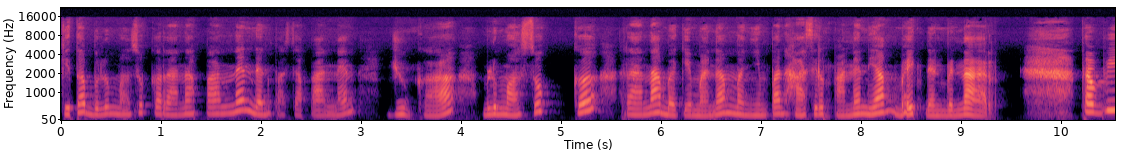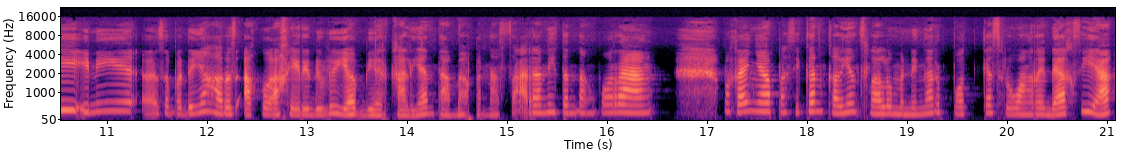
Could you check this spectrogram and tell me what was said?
kita belum masuk ke ranah panen dan pasca panen, juga belum masuk ke ranah bagaimana menyimpan hasil panen yang baik dan benar. Tapi ini uh, sepertinya harus aku akhiri dulu ya biar kalian tambah penasaran nih tentang porang. Makanya pastikan kalian selalu mendengar podcast Ruang Redaksi ya,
